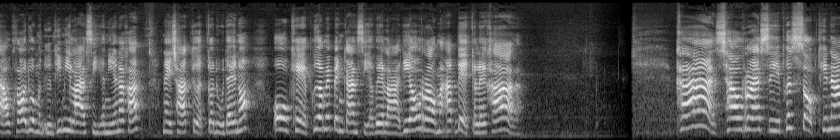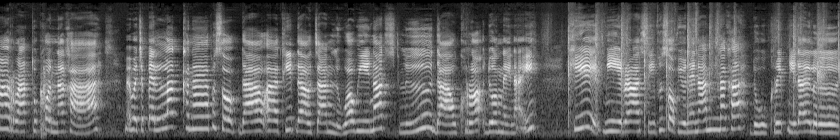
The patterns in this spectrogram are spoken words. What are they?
ดาวเคราะห์ดวงอื่นๆที่มีราศีอันนี้นะคะ ในชาร์ตเกิดก็ดูได้เนาะโอเค เพื่อไม่เป็นการเสียเวลาเดี๋ยวเรามาอัปเดตกันเลยค่ะ ค่ะ ชาวราศีพฤษภที่น่ารักทุกคนนะคะ ไม่ว่าจะเป็นลัคนาพฤษภดาวอาทิตย์ดาวจันทร์หรือว่าวีนัส หรือดาวเคราะห์ดวงไหนๆ ที่มีราศีพฤษภอยู่ในนั้นนะคะ ดูคลิปนี้ได้เลย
